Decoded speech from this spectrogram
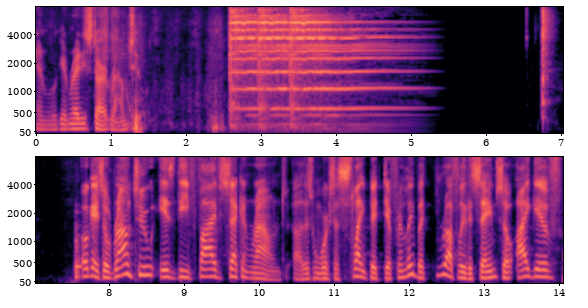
And we're getting ready to start round two. Okay, so round two is the five second round. Uh, this one works a slight bit differently, but roughly the same. So I give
